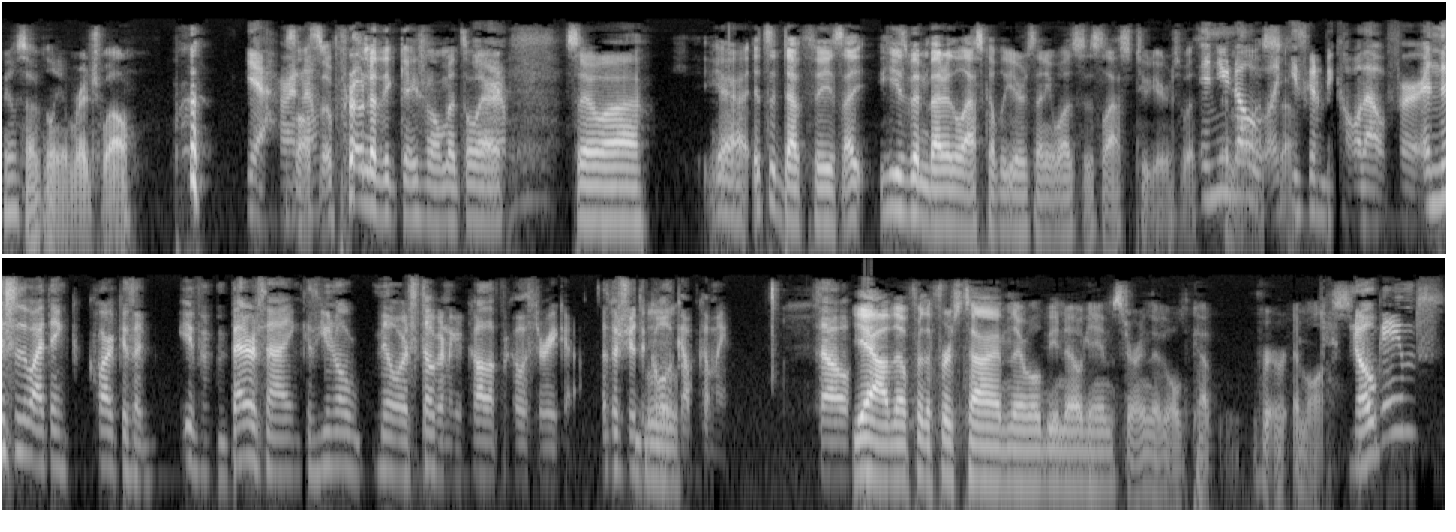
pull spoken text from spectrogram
we also have William Ridgewell. Yeah, He's right now. also prone to the occasional mental error. Yep. So, uh, yeah, it's a depth piece. I, he's been better the last couple of years than he was his last two years with. And you MLS, know, like so. he's going to be called out for, and this is why I think Clarke is a even better signing because you know Miller is still going to get called up for Costa Rica, especially with the Gold. Cup coming. So Yeah, though for the first time there will be no games during the Gold Cup for MLS. no games.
